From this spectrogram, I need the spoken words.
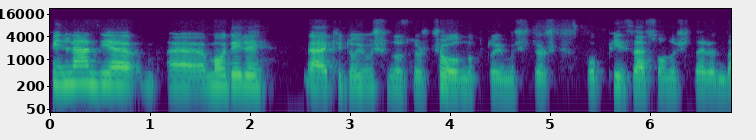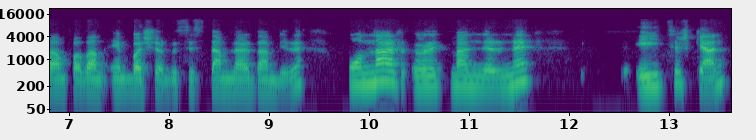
Finlandiya e, modeli belki duymuşsunuzdur, çoğunluk duymuştur. Bu pizza sonuçlarından falan en başarılı sistemlerden biri. Onlar öğretmenlerine eğitirken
